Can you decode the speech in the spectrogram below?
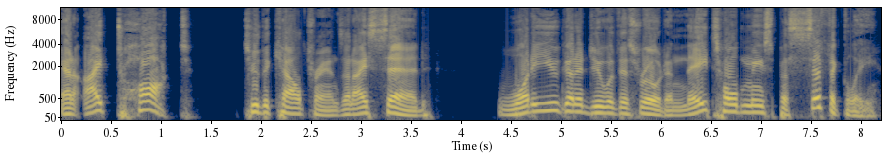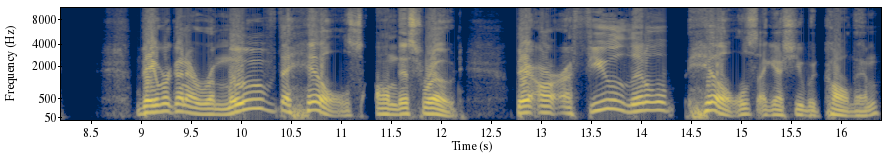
And I talked to the Caltrans and I said, What are you going to do with this road? And they told me specifically they were going to remove the hills on this road. There are a few little hills, I guess you would call them,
